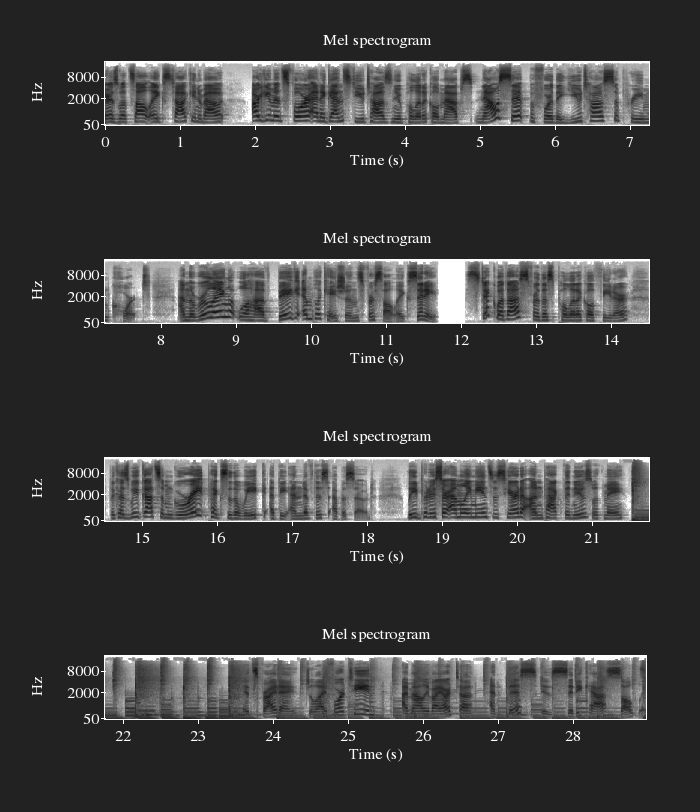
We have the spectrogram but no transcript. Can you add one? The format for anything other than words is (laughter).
Here's what Salt Lake's talking about. Arguments for and against Utah's new political maps now sit before the Utah Supreme Court, and the ruling will have big implications for Salt Lake City. Stick with us for this political theater because we've got some great picks of the week at the end of this episode. Lead producer Emily Means is here to unpack the news with me. It's Friday, July 14th. I'm Ali Vallarta, and this is CityCast Salt Lake.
